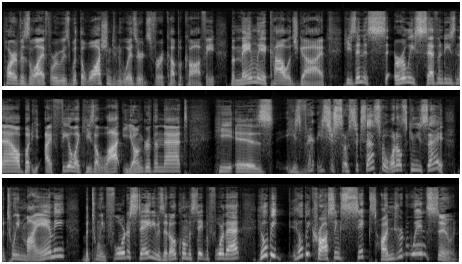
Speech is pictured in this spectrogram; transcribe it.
part of his life where he was with the Washington Wizards for a cup of coffee, but mainly a college guy. He's in his early 70s now, but he, I feel like he's a lot younger than that. He is he's very he's just so successful. What else can you say? Between Miami, between Florida State, he was at Oklahoma State before that. He'll be he'll be crossing 600 wins soon.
